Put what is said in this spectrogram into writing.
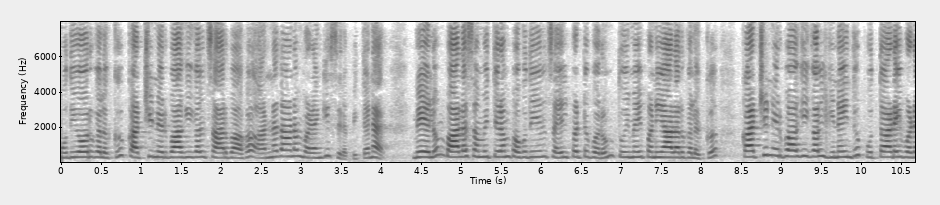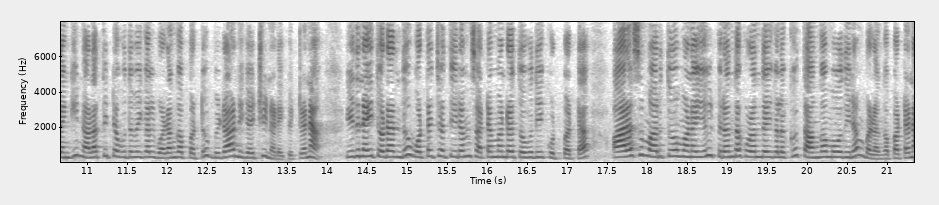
முதியோர்களுக்கு கட்சி நிர்வாகிகள் சார்பாக அன்னதானம் வழங்கி சிறப்பித்தனர். மேலும் பாலசமுத்திரம் பகுதியில் செயல்பட்டு வரும் தூய்மை பணியாளர்களுக்கு கட்சி நிர்வாகிகள் இணைந்து புத்தாடை வழங்கி நலத்திட்ட உதவிகள் வழங்கப்பட்டு விழா நிகழ்ச்சி நடைபெற்றன. இதனை இதனைத் தொடர்ந்து ஒட்டச்சத்திரம் சட்டமன்ற தொகுதிக்குட்பட்ட அரசு மருத்துவமனையில் பிறந்த குழந்தைகளுக்கு தங்க மோதிரம் வழங்கப்பட்டன.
